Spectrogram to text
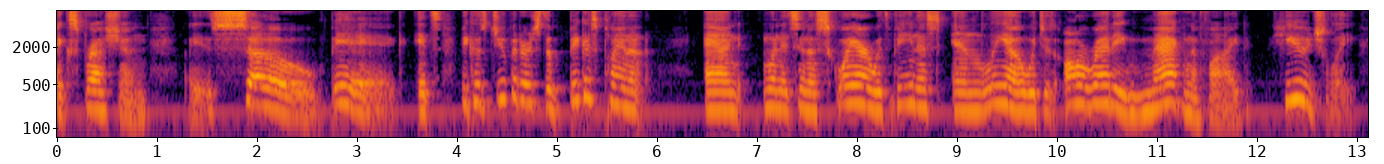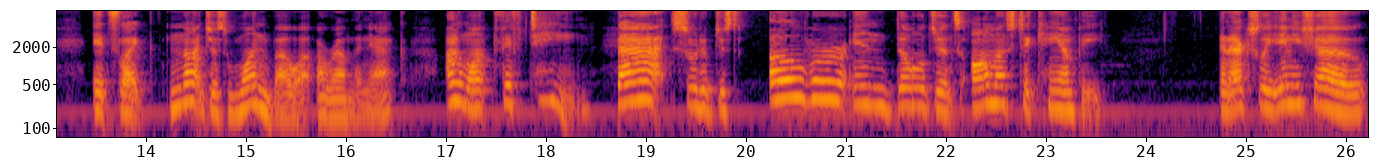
expression is so big. It's because Jupiter is the biggest planet, and when it's in a square with Venus in Leo, which is already magnified hugely, it's like not just one boa around the neck. I want 15. That sort of just overindulgence, almost to campy. And actually, any show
